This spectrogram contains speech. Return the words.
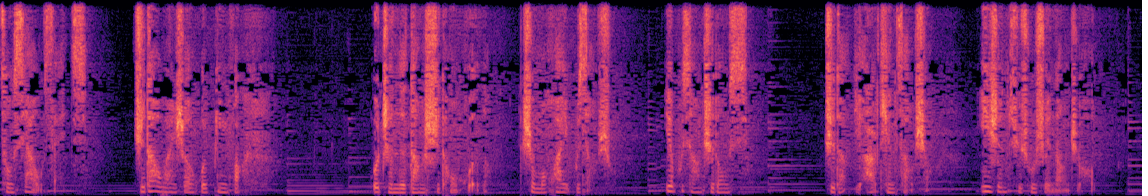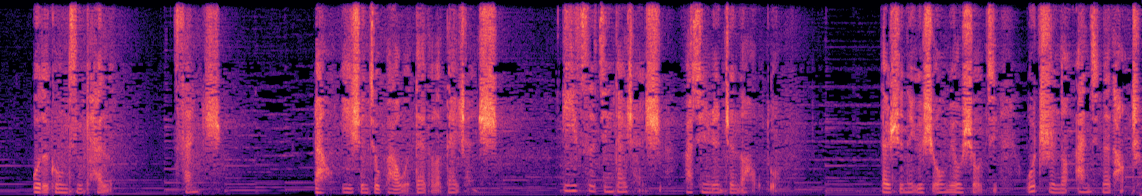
从下午塞起，直到晚上回病房，我真的当时痛昏了，什么话也不想说，也不想吃东西。直到第二天早上，医生取出水囊之后，我的宫颈开了三指，然后医生就把我带到了待产室。第一次进待产室，发现人真的好多。但是那个时候没有手机，我只能安静的躺着。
